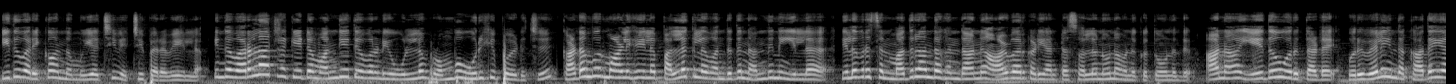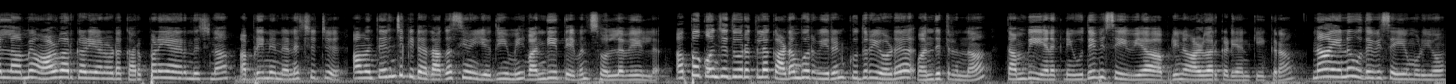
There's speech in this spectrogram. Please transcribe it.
இது வரைக்கும் அந்த முயற்சி வெற்றி பெறவே இல்லை. இந்த வரலாற்றை கேட்ட வந்தியத்தேவனுடைய உள்ளம் ரொம்ப உருகி போயிடுச்சு. கடம்பூர் மாளிகையில பல்லக்கில் வந்தது நந்தினி இல்ல. இளவரசன் மதுராந்தகன் தான் ஆழ்வார்க்கடியான்ட்ட சொல்லணும்னு அவனுக்கு தோணுது. ஆனா ஏதோ ஒரு தடை. ஒருவேளை இந்த கதை எல்லாமே ஆழ்வார்க்கடியானோட கற்பனையா இருந்துச்சுன்னா அப்படின்னு நினைச்சிட்டு அவன் தெரிஞ்சுக்கிட்ட ரகசியம் எதையுமே வந்தியத்தேவன் சொல்லவே இல்ல. அப்ப கொஞ்ச தூரத்துல கடம்பூர் வீரன் குதிரையோட வந்துட்டு இருந்தான். தம்பி எனக்கு நீ உதவி செய்வியா? அப்படின்னு ஆழ்வார்க்கடியான் கேக்குறான். நான் என்ன என்ன உதவி செய்ய முடியும்?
